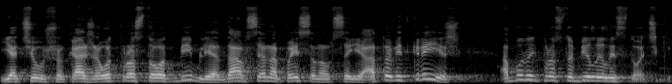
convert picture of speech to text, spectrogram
Я чув, що каже: от просто от Біблія, да, все написано, все є. А то відкриєш, а будуть просто білі листочки.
